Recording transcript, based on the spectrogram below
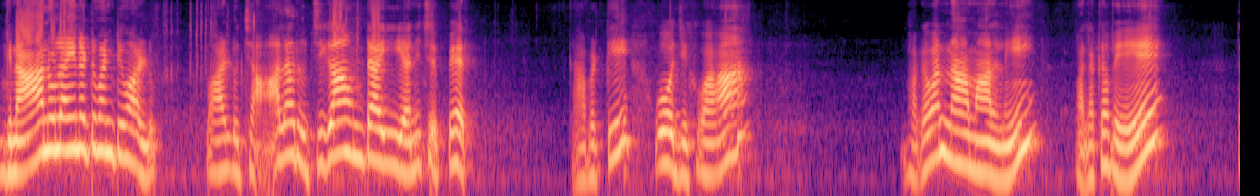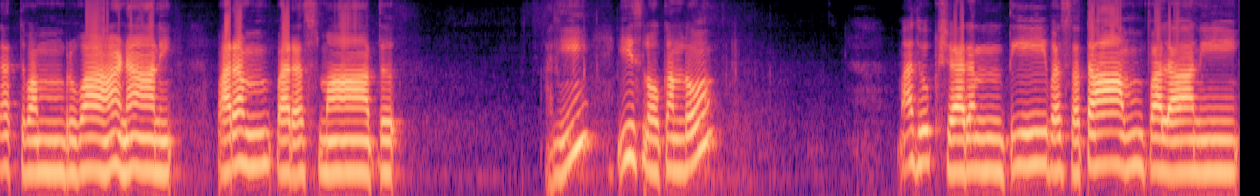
జ్ఞానులైనటువంటి వాళ్ళు వాళ్ళు చాలా రుచిగా ఉంటాయి అని చెప్పారు. కాబట్టి ఓ జిహ్వా భగవన్నామాల్ని పలకవే. తత్వం బ్రువాణాని పరం పరస్మాత్. అని ఈ శ్లోకంలో మధుక్షరంతీవ సతాం ఫలాని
